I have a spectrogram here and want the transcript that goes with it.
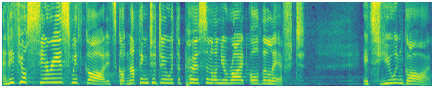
And if you're serious with God, it's got nothing to do with the person on your right or the left. It's you and God.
